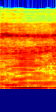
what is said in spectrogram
Yeah.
